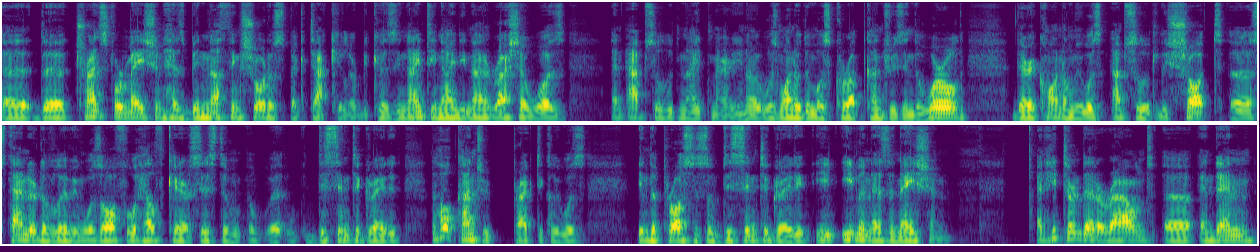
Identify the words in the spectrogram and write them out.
uh, the transformation has been nothing short of spectacular because in 1999 Russia was an absolute nightmare. You know, it was one of the most corrupt countries in the world. Their economy was absolutely shot. Uh, standard of living was awful. Healthcare system uh, disintegrated. The whole country practically was in the process of disintegrating, e- even as a nation. And he turned that around, uh, and then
